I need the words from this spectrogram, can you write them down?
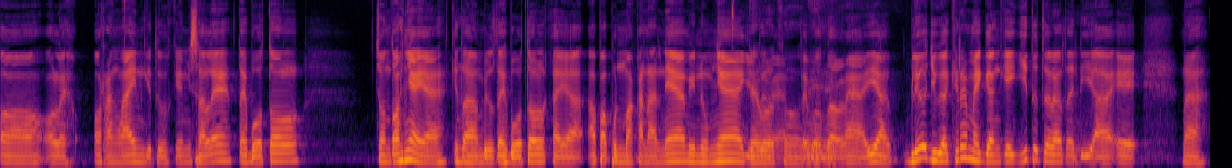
uh, oleh orang lain gitu. Kayak misalnya teh botol Contohnya ya, kita ambil teh botol kayak apa pun makanannya, minumnya gitu Teh kan. botol, Teh iya. botol. Nah, iya, beliau juga akhirnya megang kayak gitu ternyata di AE. Nah,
